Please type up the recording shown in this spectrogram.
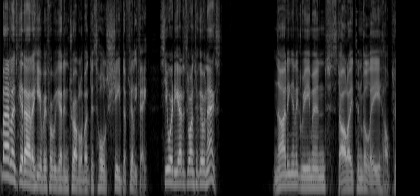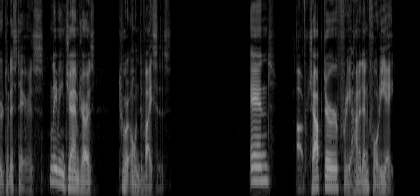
But let's get out of here before we get in trouble about this whole shaved a filly thing. See where the others want to go next. Nodding in agreement, Starlight and Valet helped her to the stairs, leaving Jamjars to her own devices. End of chapter 348.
